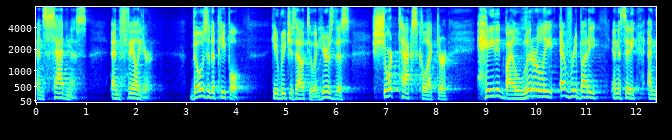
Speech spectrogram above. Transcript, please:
and sadness and failure. Those are the people he reaches out to. And here's this short tax collector, hated by literally everybody in the city. And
